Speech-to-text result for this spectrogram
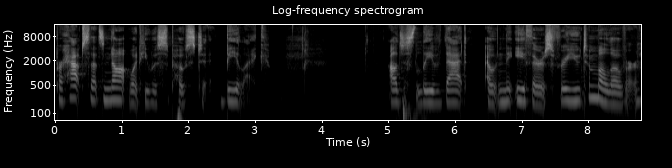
Perhaps that's not what he was supposed to be like. I'll just leave that out in the ethers for you to mull over.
